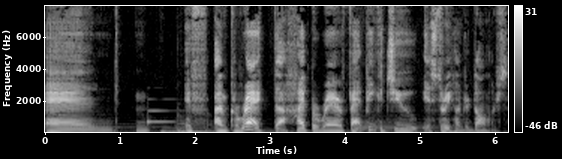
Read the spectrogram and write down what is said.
And if I'm correct, the hyper rare Fat Pikachu is $300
